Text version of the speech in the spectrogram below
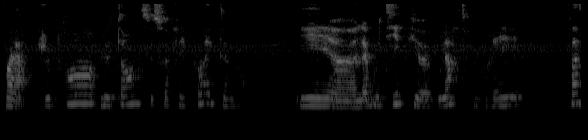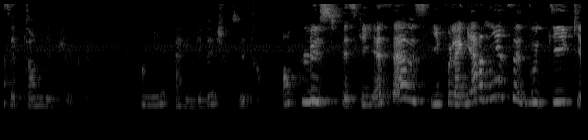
voilà, je prends le temps que ce soit fait correctement. Et euh, la boutique, euh, vous la retrouverez fin septembre, début octobre. Avec des belles choses dedans. En plus, parce qu'il y a ça aussi, il faut la garnir cette boutique.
